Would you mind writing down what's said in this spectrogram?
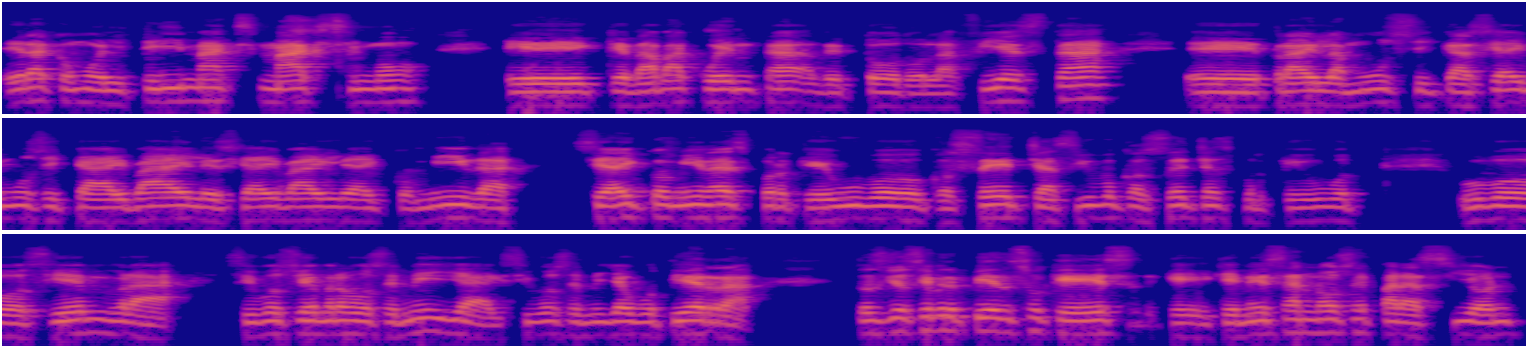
era como el clímax máximo eh, que daba cuenta de todo. La fiesta eh, trae la música, si hay música hay baile, si hay baile hay comida, si hay comida es porque hubo cosecha, si hubo cosecha es porque hubo, hubo siembra, si hubo siembra hubo semilla, y si hubo semilla hubo tierra. Entonces yo siempre pienso que es que, en esa no separación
